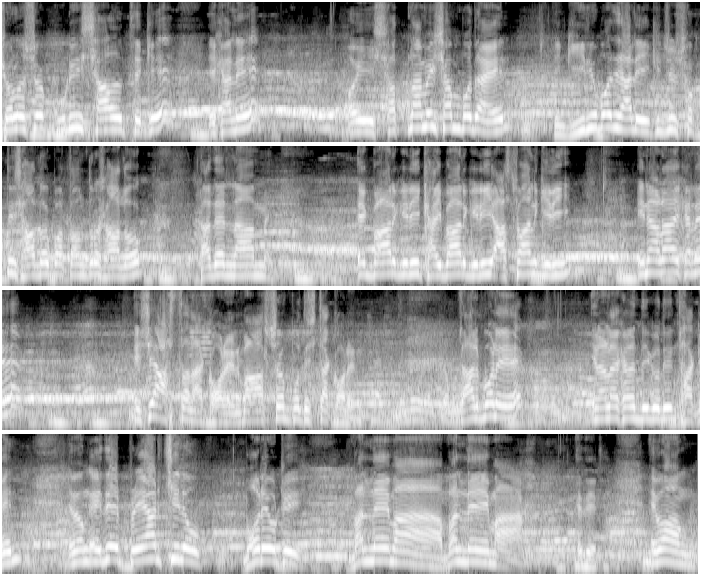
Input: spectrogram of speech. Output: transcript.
ষোলোশো কুড়ি সাল থেকে এখানে ওই সতনামী সম্প্রদায়ের গিরিপতিধারী কিছু শক্তি সাধক বা তন্ত্র সাধক, তাদের নাম একবার গিরি খাইবার গিরি আসমান গিরি এনারা এখানে এসে আস্থানা করেন বা আশ্রম প্রতিষ্ঠা করেন। তারপরে এনারা এখানে দীর্ঘদিন থাকেন এবং এদের প্রেয়ার ছিল ভোরে উঠে, বন্দে মা বন্দে মা। এদের। এবং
